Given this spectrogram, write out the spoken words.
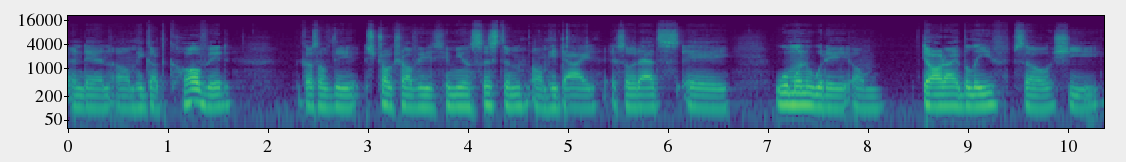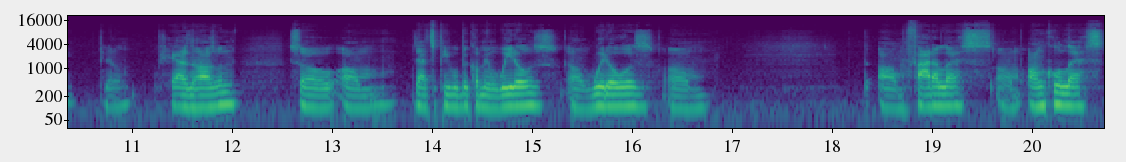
and then um, he got COVID because of the structure of his immune system. Um, he died. So that's a woman with a um, daughter, I believe. So she you know, she has no husband. So um, that's people becoming widows, um, widows, um, um, fatherless, um, uncle-less,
